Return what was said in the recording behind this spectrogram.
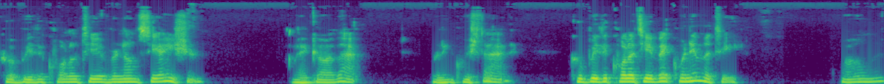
could be the quality of renunciation. Let go of that relinquish that. Could be the quality of equanimity. Well,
